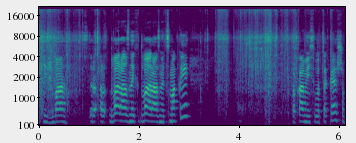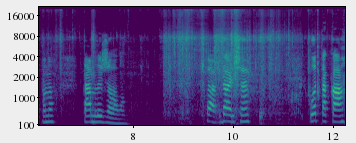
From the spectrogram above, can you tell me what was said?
якісь два, два, різних, два смаки. Поки місць от таке, щоб воно там лежало. Так, далі. От така.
